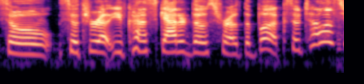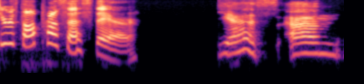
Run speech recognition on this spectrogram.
So so throughout you've kind of scattered those throughout the book. So tell us your thought process there. Yes, um,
